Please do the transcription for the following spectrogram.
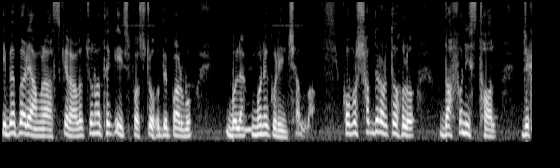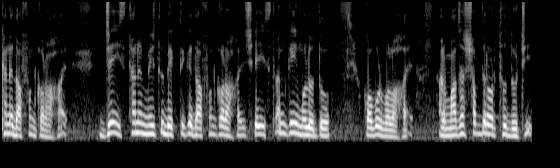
এ ব্যাপারে আমরা আজকের আলোচনা থেকে স্পষ্ট হতে পারব। বলে আমি মনে করি ইনশাল্লাহ কবর শব্দের অর্থ হলো দাফন স্থল, যেখানে দাফন করা হয়। যে স্থানে মৃত ব্যক্তিকে দাফন করা হয়, সেই স্থানকেই মূলত কবর বলা হয়। আর মাজার শব্দের অর্থ দুটি,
